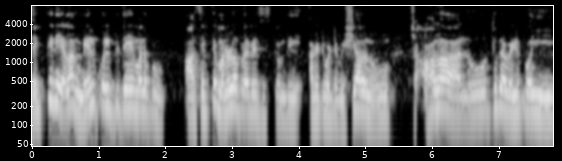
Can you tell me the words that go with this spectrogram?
శక్తిని ఎలా మేల్కొల్పితే మనకు ఆ శక్తి మనలో ప్రవేశిస్తుంది అనేటువంటి విషయాలను చాలా లోతుగా వెళ్ళిపోయి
